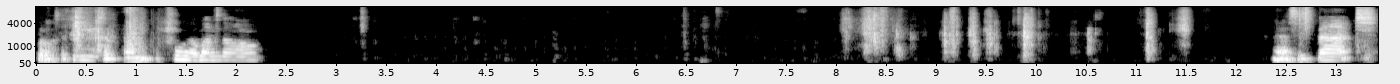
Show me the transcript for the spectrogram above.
Both of these are from the foil bundle. This is that.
